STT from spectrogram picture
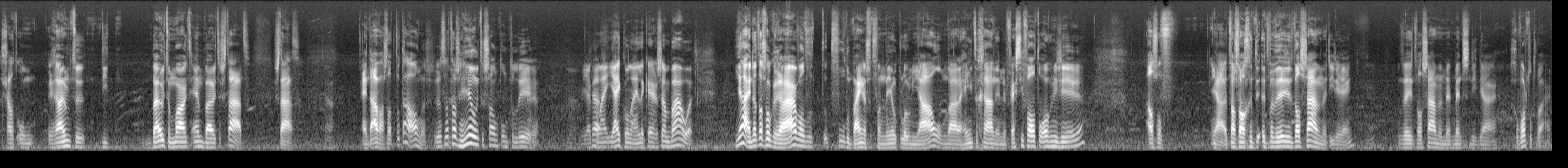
gaat het om ruimte die buiten markt en buiten staat staat. Ja. En daar was dat totaal anders. Dus dat was heel interessant om te leren. Jij, Ja. kon, jij kon eindelijk ergens aan bouwen. Ja, en dat was ook raar, want het, het voelde bijna een soort van neocoloniaal om daarheen te gaan en een festival te organiseren. Alsof, ja, het was wel, het, we deden het wel samen met iedereen. We deden het wel samen met mensen die daar geworteld waren.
